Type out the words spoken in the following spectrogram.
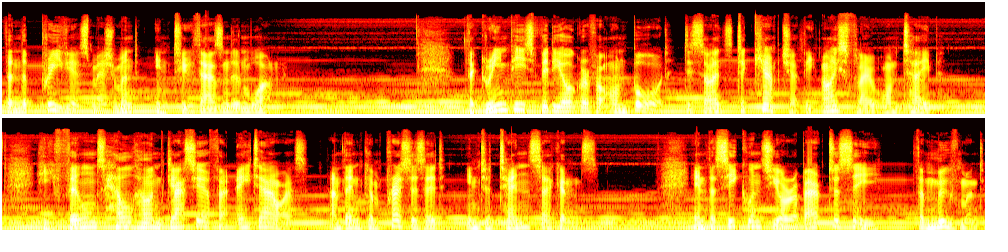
than the previous measurement in 2001. The Greenpeace videographer on board decides to capture the ice flow on tape. He films Helheim Glacier for 8 hours and then compresses it into 10 seconds. In the sequence you're about to see, the movement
